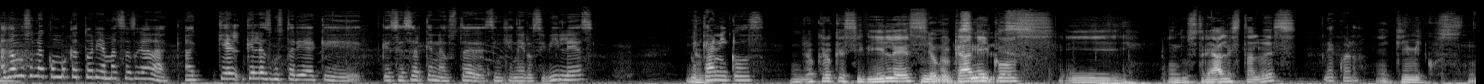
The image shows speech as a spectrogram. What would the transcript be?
hagamos una convocatoria más sesgada. ¿A qué, qué les gustaría que, que, se acerquen a ustedes? ¿Ingenieros civiles? ¿Mecánicos? Yo, yo creo que civiles, yo mecánicos civiles. y industriales tal vez. De acuerdo. Y químicos, no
